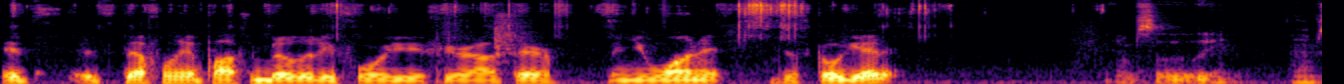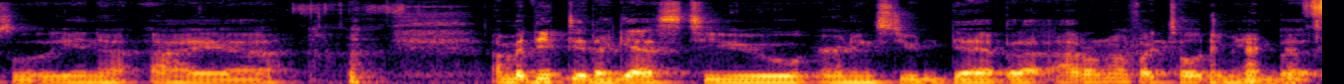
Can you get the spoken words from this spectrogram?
it's it's definitely a possibility for you if you're out there and you want it. Just go get it. Absolutely, absolutely. And I, uh, I'm addicted, I guess, to earning student debt. But I, I don't know if I told you, man, but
